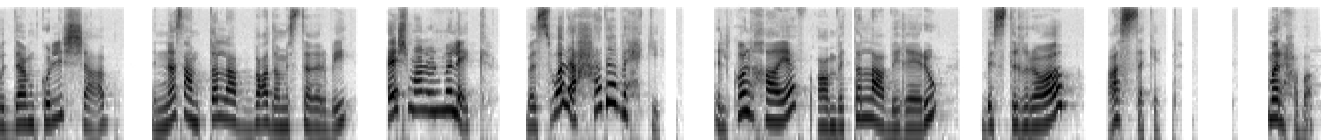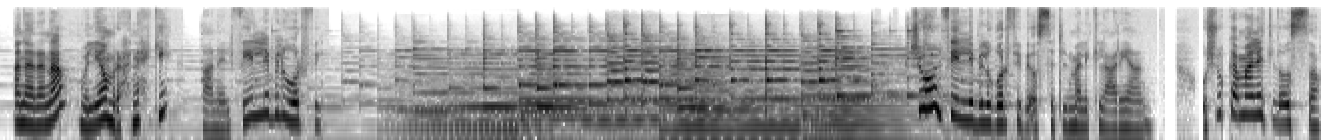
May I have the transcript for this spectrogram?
قدام كل الشعب الناس عم تطلع ببعضها مستغربة. إيش ماله الملك؟ بس ولا حدا بحكي الكل خايف وعم بيطلع بغيره باستغراب عالسكت. مرحبا أنا رنا واليوم رح نحكي عن الفيل اللي بالغرفة. شو هو الفيل اللي بالغرفة بقصة الملك العريان؟ وشو كمالة القصة؟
